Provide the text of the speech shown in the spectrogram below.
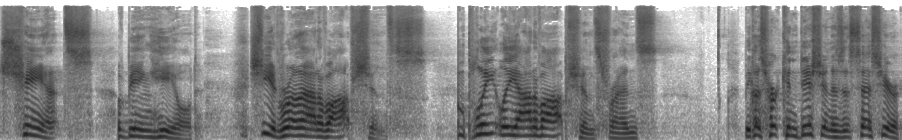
chance of being healed. She had run out of options, completely out of options, friends, because her condition, as it says here,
